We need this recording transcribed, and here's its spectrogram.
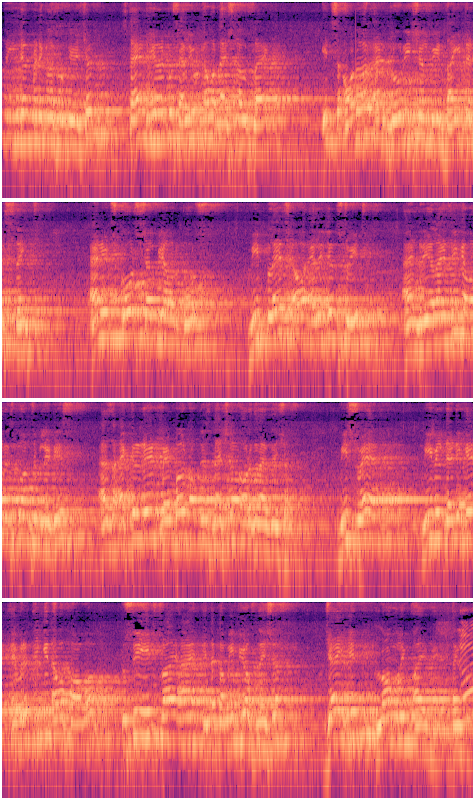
The Indian Medical Association stand here to salute our national flag. Its honor and glory shall be light and strength, and its course shall be our course. We pledge our allegiance to it and realizing our responsibilities as accredited members of this national organization. We swear we will dedicate everything in our power to see it fly high in the community of nations. Jai Hind, long live IMA. Thank you.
